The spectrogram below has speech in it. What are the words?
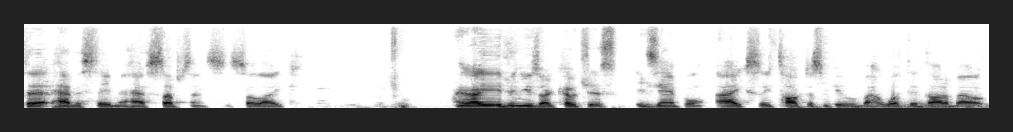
to have a statement have substance. So like, I even use our coach's example. I actually talked to some people about what they thought about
